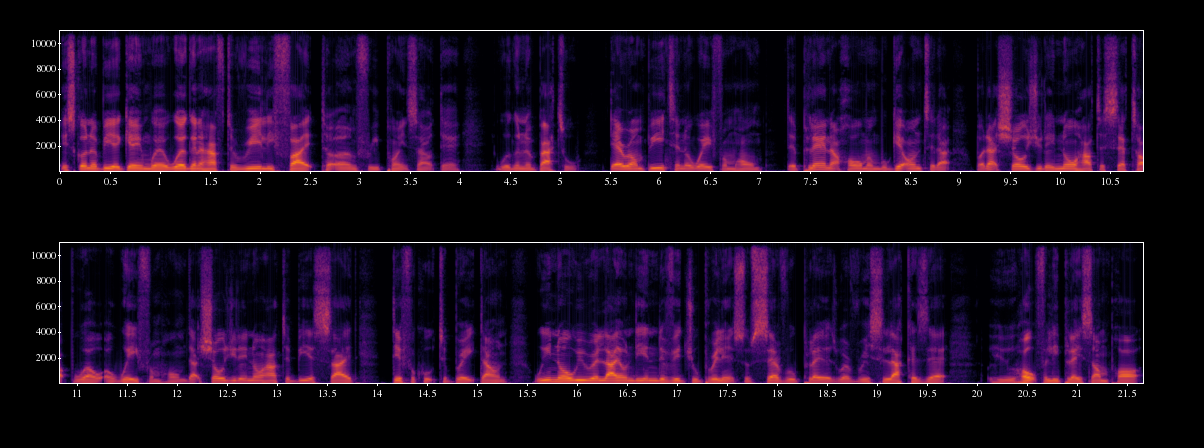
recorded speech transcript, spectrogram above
it's going to be a game where we're going to have to really fight to earn three points out there. We're going to battle. They're unbeaten away from home. They're playing at home, and we'll get onto that. But that shows you they know how to set up well away from home. That shows you they know how to be a side difficult to break down. We know we rely on the individual brilliance of several players, whether it's Lacazette, who hopefully plays some part,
